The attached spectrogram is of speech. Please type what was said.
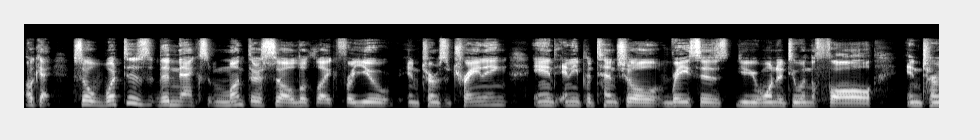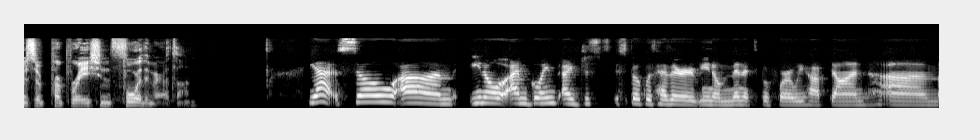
Okay, so what does the next month or so look like for you in terms of training and any potential races you want to do in the fall in terms of preparation for the marathon? Yeah. So, um, you know, I'm going, I just spoke with Heather, you know, minutes before we hopped on. Um,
